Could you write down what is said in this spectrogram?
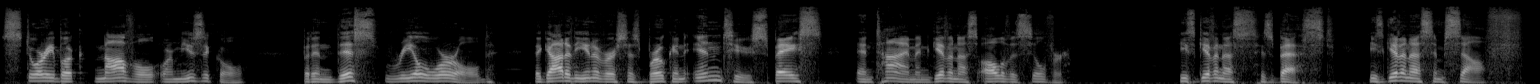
storybook novel or musical, but in this real world, the God of the universe has broken into space and time and given us all of his silver. He's given us his best, he's given us himself.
